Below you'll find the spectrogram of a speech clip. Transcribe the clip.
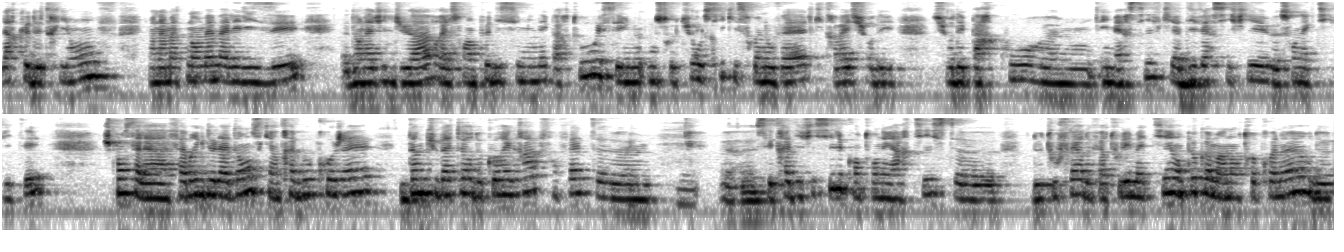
l'arc de triomphe. Il y en a maintenant même à l'Élysée, dans la ville du Havre. Elles sont un peu disséminées partout, et c'est une, structure aussi qui se renouvelle, qui travaille sur des sur des parcours immersifs, qui a diversifié son activité. Je pense à la Fabrique de la Danse, qui est un très beau projet d'incubateur de chorégraphes. En fait, euh, euh, c'est très difficile quand on est artiste euh, de tout faire, de faire tous les métiers, un peu comme un entrepreneur, de,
